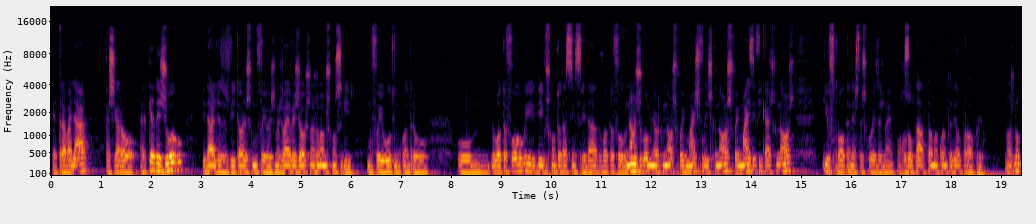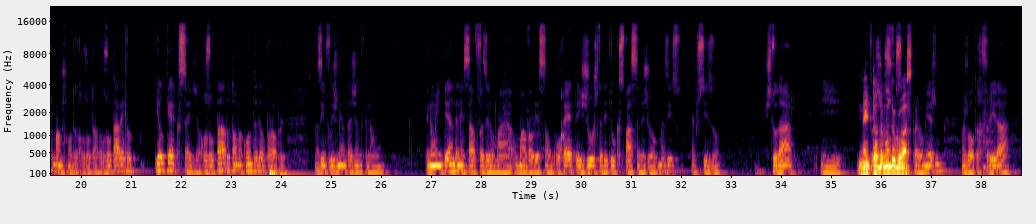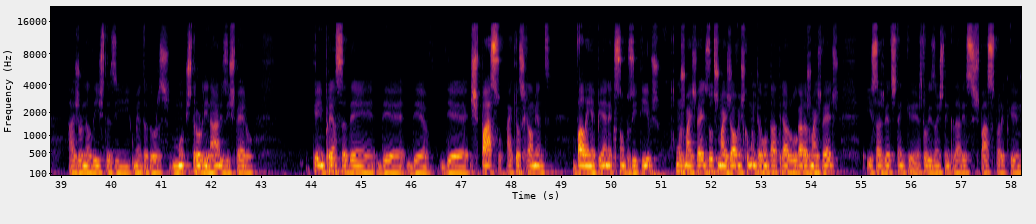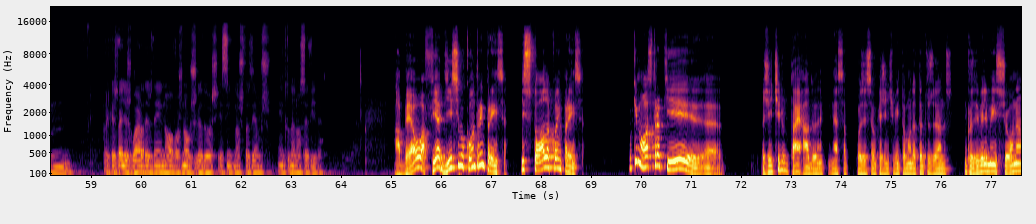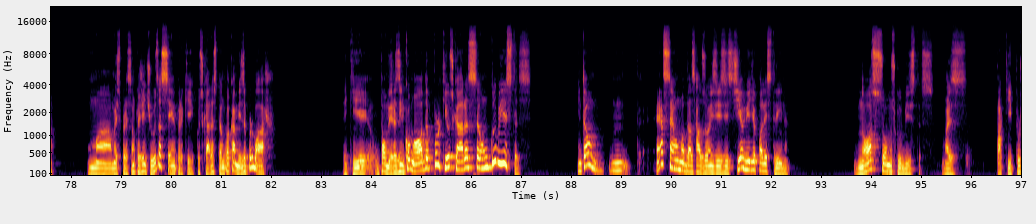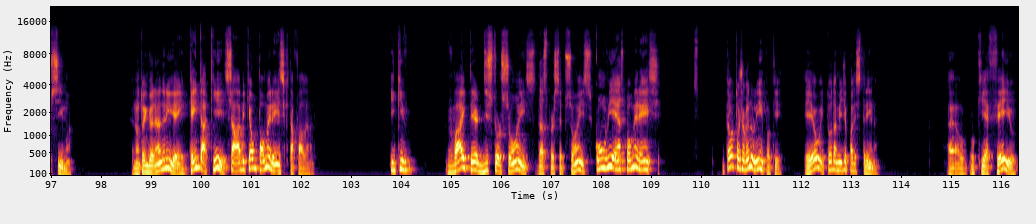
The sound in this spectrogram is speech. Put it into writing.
É trabalhar para chegar ao, a cada jogo e dar-lhes as vitórias como foi hoje. Mas vai haver jogos que nós não vamos conseguir, como foi o último contra o, o, o Botafogo e digo-vos com toda a sinceridade, o Botafogo não jogou melhor que nós, foi mais feliz que nós, foi mais eficaz que nós e o futebol tem destas coisas, não é? O resultado toma conta dele próprio. Nós não tomamos conta do resultado. O resultado é aquele que ele quer que seja. O resultado toma conta dele próprio. Mas infelizmente há gente que não que não entende nem sabe fazer uma, uma avaliação correta e justa daquilo que se passa no jogo. Mas isso é preciso estudar e Nem todo mundo gosta. para o mesmo. Mas volto a referir a há jornalistas e comentadores extraordinários e espero que a imprensa dê, dê, dê, dê espaço àqueles que realmente valem a pena, que são positivos, uns mais velhos, outros mais jovens com muita vontade de tirar o lugar aos mais velhos. Isso às vezes tem que as televisões têm que dar esse espaço para que hum, para que as velhas guardas deem novo aos novos jogadores. É assim que nós fazemos em toda a nossa vida. Abel afiadíssimo contra a imprensa. Pistola com a imprensa. O que mostra que é, a gente não está errado né? nessa posição que a gente vem tomando há tantos anos. Inclusive, ele menciona uma, uma expressão que a gente usa sempre aqui: que os caras estão com a camisa por baixo. E que o Palmeiras incomoda porque os caras são clubistas. Então, hum, essa é uma das razões de existir a mídia palestrina. Nós somos clubistas, mas tá aqui por cima. Eu não estou enganando ninguém. Quem tá aqui sabe que é um palmeirense que está falando. E que vai ter distorções das percepções com o viés palmeirense. Então eu estou jogando limpo aqui. Eu e toda a mídia palestrina. É, o, o que é feio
